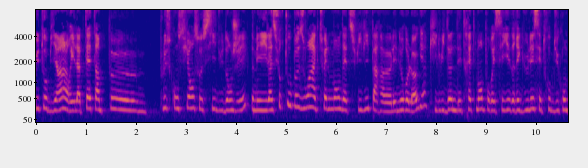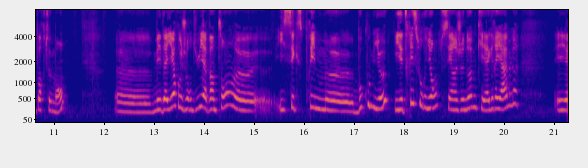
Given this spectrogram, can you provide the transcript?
plutôt bien. Alors il a peut-être un peu plus conscience aussi du danger, mais il a surtout besoin actuellement d'être suivi par euh, les neurologues qui lui donnent des traitements pour essayer de réguler ses troubles du comportement. Euh, mais d'ailleurs aujourd'hui à 20 ans, euh, il s'exprime beaucoup mieux. Il est très souriant. C'est un jeune homme qui est agréable. Et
